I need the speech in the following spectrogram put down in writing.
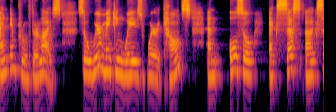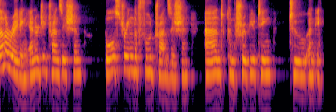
and improve their lives. So we're making waves where it counts and also access, accelerating energy transition, bolstering the food transition, and contributing to an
